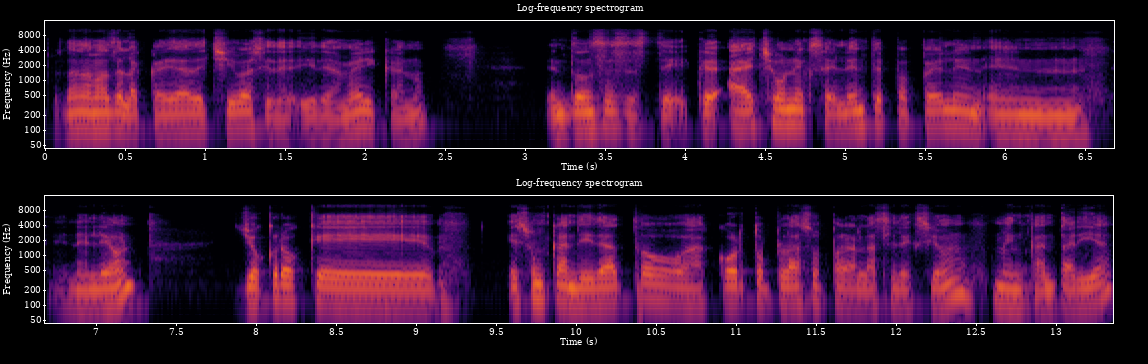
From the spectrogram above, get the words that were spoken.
pues nada más de la calidad de Chivas y de, América, ¿no? Entonces, este, que ha hecho un excelente papel en, en, el León. Yo creo que es un candidato a corto plazo para la selección, me encantaría,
